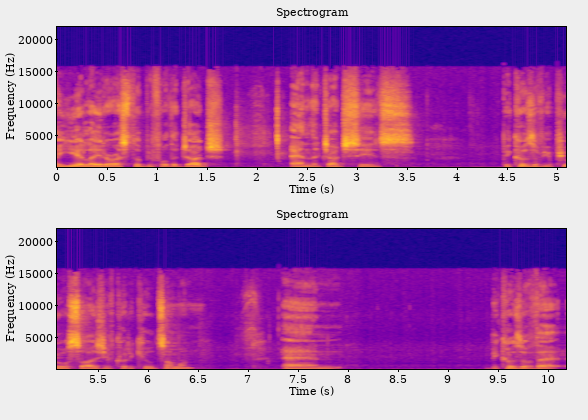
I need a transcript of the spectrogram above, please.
A year later, I stood before the judge, and the judge says, because of your pure size, you've could have killed someone. And because of that,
